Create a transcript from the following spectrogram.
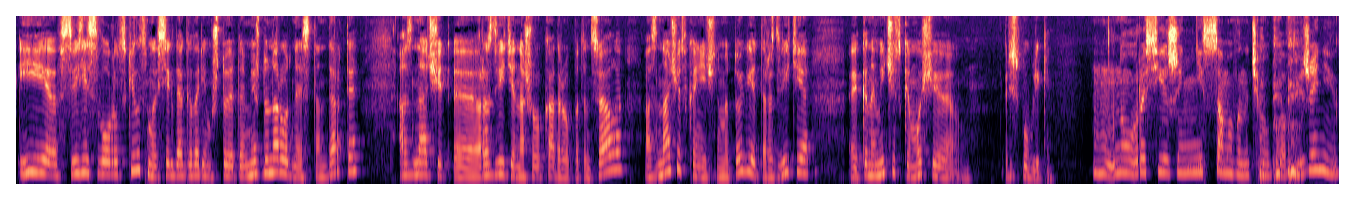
И в связи с World Skills мы всегда говорим, что это международные стандарты – а значит э, развитие нашего кадрового потенциала, а значит в конечном итоге это развитие экономической мощи республики. Ну, Россия же не с самого начала была в движении.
